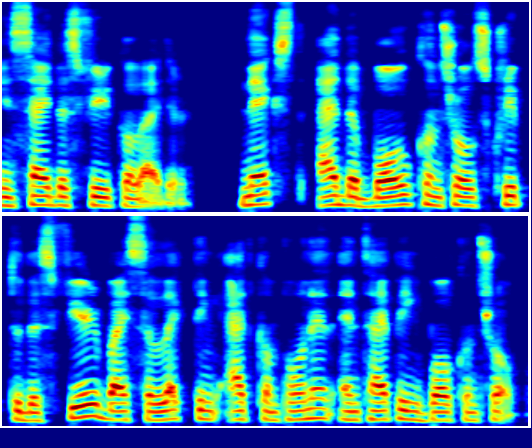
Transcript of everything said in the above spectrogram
inside the sphere collider. Next, add the ball control script to the sphere by selecting add component and typing ball control.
